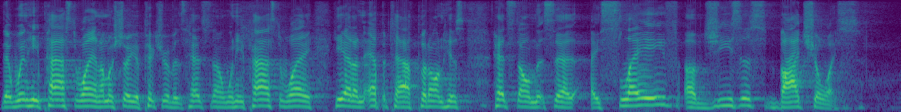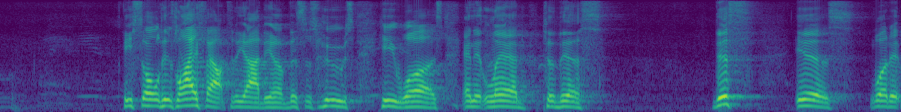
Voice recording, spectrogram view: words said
that when he passed away, and I'm going to show you a picture of his headstone, when he passed away, he had an epitaph put on his headstone that said, A slave of Jesus by choice. He sold his life out to the idea of this is whose he was, and it led to this. This is what it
